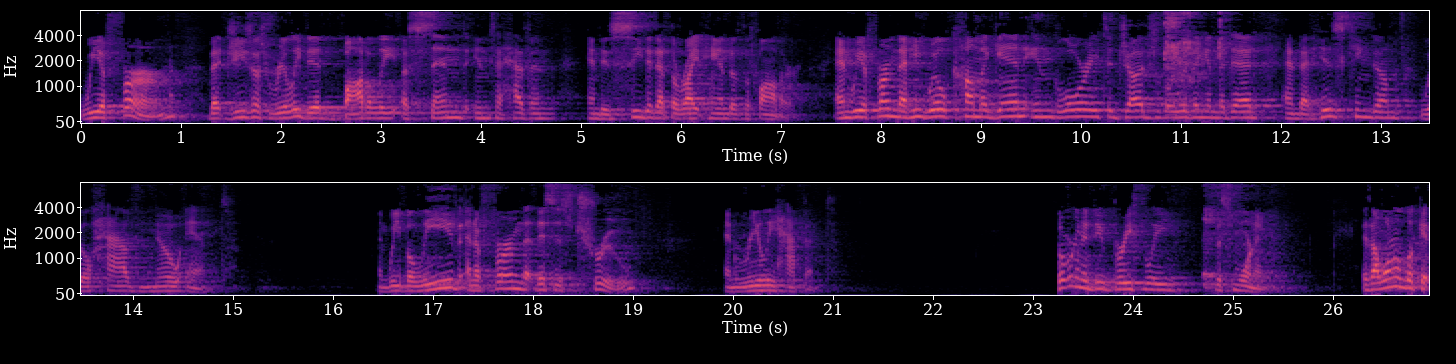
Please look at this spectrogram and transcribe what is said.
we affirm that Jesus really did bodily ascend into heaven and is seated at the right hand of the Father. And we affirm that he will come again in glory to judge the living and the dead, and that his kingdom will have no end. And we believe and affirm that this is true and really happened. What we're going to do briefly this morning is I want to look at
